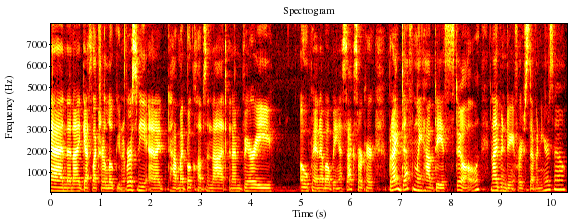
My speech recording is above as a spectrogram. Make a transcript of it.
And then I guest lecture at local university, and I have my book clubs in that, and I'm very open about being a sex worker, but I definitely have days still, and I've been doing it for seven years now,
